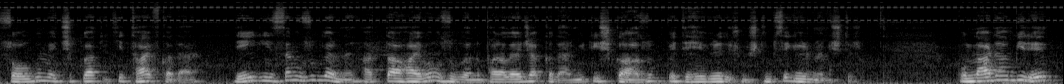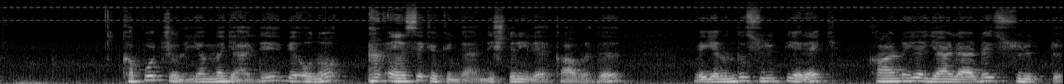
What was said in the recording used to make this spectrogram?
solgun ve çıplak iki tayf kadar değil insan uzuvlarını hatta hayvan uzuvlarını paralayacak kadar müthiş gazup ve tehevvüre düşmüş kimse görülmemiştir. Bunlardan biri Capocchio'nun yanına geldi ve onu ense kökünden dişleriyle kavradı ve yanında sürükleyerek karnıyla yerlerde sürüttü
